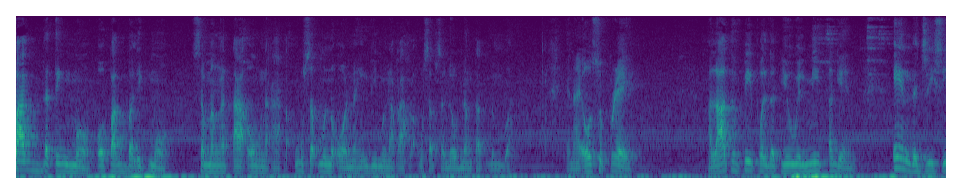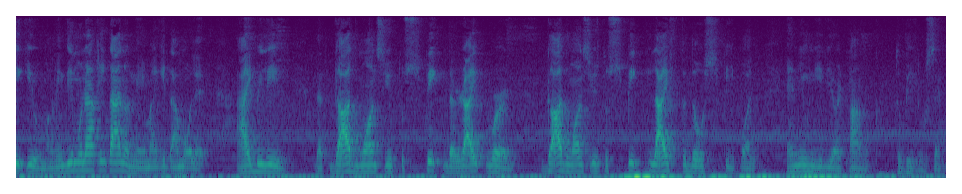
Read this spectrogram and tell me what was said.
pagdating mo o pagbalik mo sa mga taong nakakausap mo noon na hindi mo nakakausap sa loob ng tatlong buwan. And I also pray a lot of people that you will meet again in the GCQ. Mga hindi mo nakita noon, ngayon makikita mo ulit. I believe that God wants you to speak the right word. God wants you to speak life to those people. And you need your tongue to be loosened.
